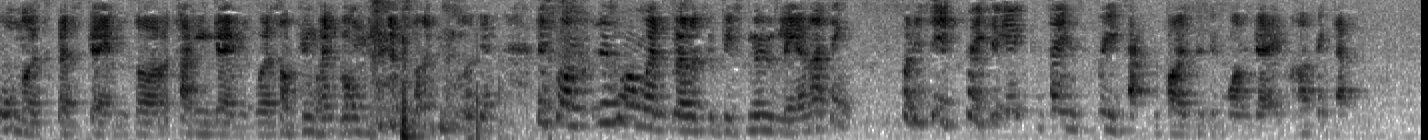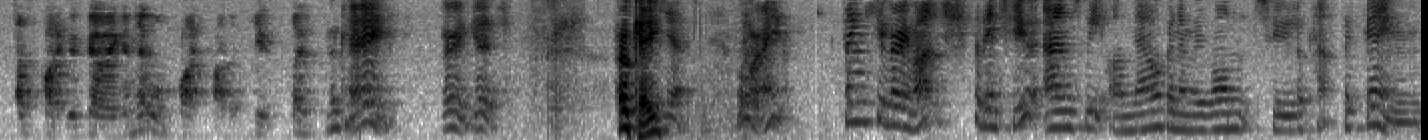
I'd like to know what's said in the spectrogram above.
almost best games are attacking games where something went wrong. this one, this one went relatively smoothly, and I think but it's, it basically it contains three sacrifices in one game. I think that's that's quite good going, and they're all quite kind of cute. So Okay, very good. Okay. Yeah. All right. Thank you very much for the interview, and we are now going to move on to look at the game.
